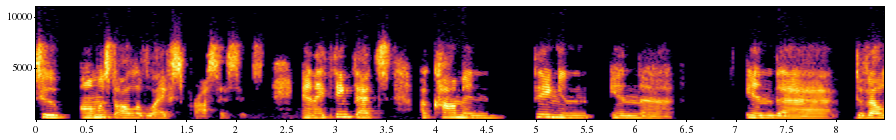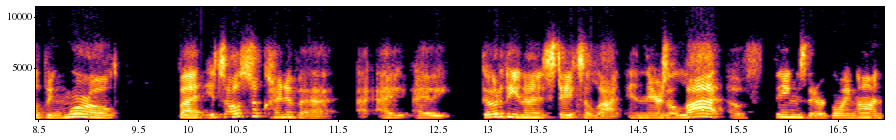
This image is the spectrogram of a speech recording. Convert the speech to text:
to almost all of life's processes. And i think that's a common thing in in the in the developing world but it's also kind of a i i go to the united states a lot and there's a lot of things that are going on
